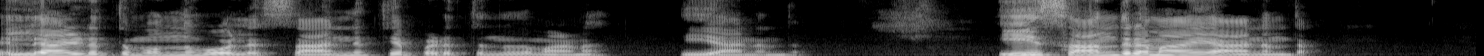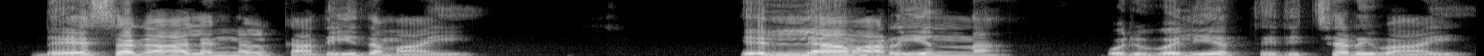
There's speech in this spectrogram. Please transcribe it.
എല്ലായിടത്തും ഒന്നുപോലെ സാന്നിധ്യപ്പെടുത്തുന്നതുമാണ് ഈ ആനന്ദം. ഈ സാന്ദ്രമായ ആനന്ദം ദേശകാലങ്ങൾക്കതീതമായി എല്ലാം അറിയുന്ന ഒരു വലിയ തിരിച്ചറിവായി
